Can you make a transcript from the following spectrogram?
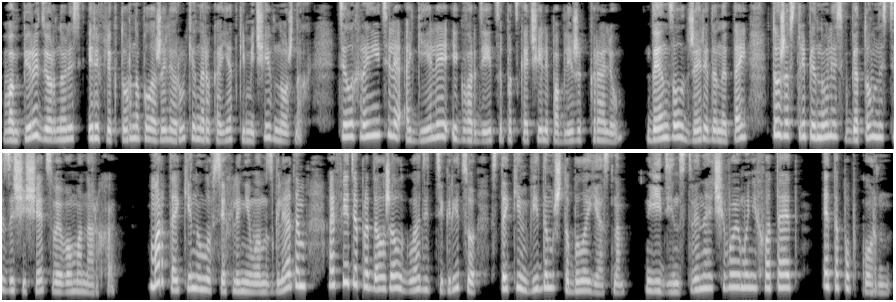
Вампиры дернулись и рефлекторно положили руки на рукоятки мечей в ножнах. Телохранители Агелия и гвардейцы подскочили поближе к королю. Дензел, Джеридан и Тай тоже встрепенулись в готовности защищать своего монарха. Марта окинула всех ленивым взглядом, а Федя продолжал гладить тигрицу с таким видом, что было ясно. Единственное, чего ему не хватает, это попкорн.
